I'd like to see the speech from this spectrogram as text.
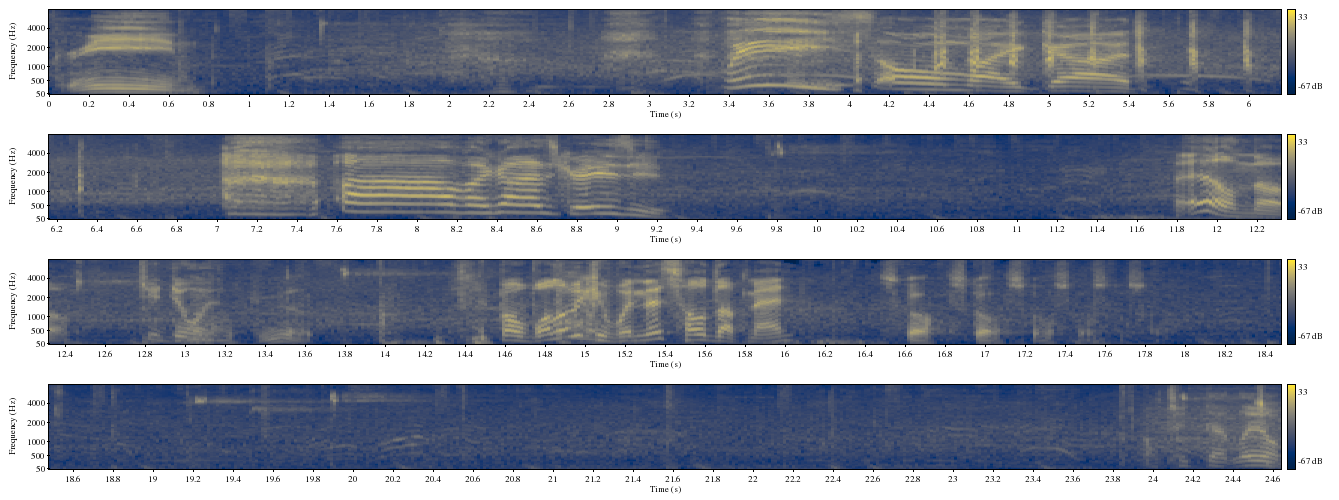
Green. Please. Oh my god. Oh my god, that's crazy. Hell no. What you doing? Oh, give me that. Bro, Wallow, we can win this? Hold up, man. Let's go, let's go, let's go, let's go, let's go. I'll take that layup.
